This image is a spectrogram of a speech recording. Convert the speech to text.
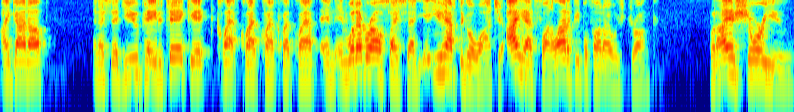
I got up and I said, You paid a ticket, clap, clap, clap, clap, clap, and, and whatever else I said. You have to go watch it. I had fun. A lot of people thought I was drunk, but I assure you,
